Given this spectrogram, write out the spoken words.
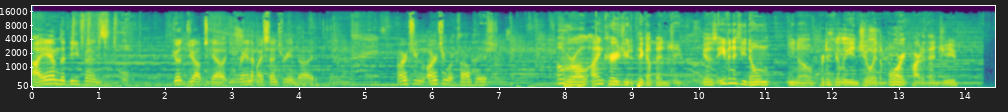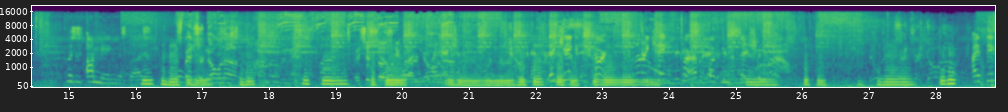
I am the defense. Good job, Scout. You ran at my sentry and died. Aren't you? Aren't you accomplished? Overall, I encourage you to pick up Engie, because even if you don't, you know, particularly enjoy the boring part of Engie, I'm making this class. Mm-hmm. Dispenser going up. That kid cart, literally kicked cart of a fucking century. Mm-hmm. I think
